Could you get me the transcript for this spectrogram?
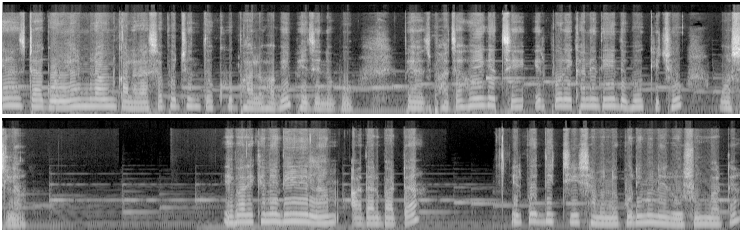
পেঁয়াজটা গোল্ডেন ব্রাউন কালার আসা পর্যন্ত খুব ভালোভাবে ভেজে নেব। পেঁয়াজ ভাজা হয়ে গেছে, এরপর এখানে দিয়ে দেব কিছু মশলা। এবার এখানে দিয়ে দিলাম আদার বাটা। এরপর দিচ্ছি সামান্য পরিমাণে রসুন বাটা।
